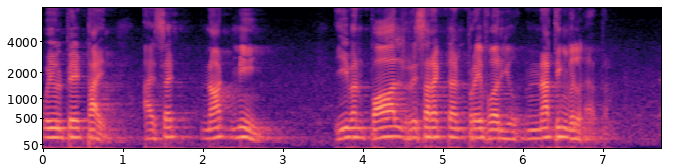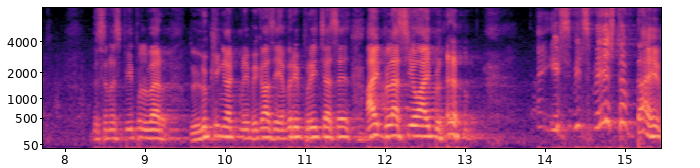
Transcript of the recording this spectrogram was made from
we will pay tithe. I said, Not me. Even Paul resurrect and pray for you. Nothing will happen. Business people were looking at me because every preacher says, I bless you, I bless. It's, it's waste of time.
